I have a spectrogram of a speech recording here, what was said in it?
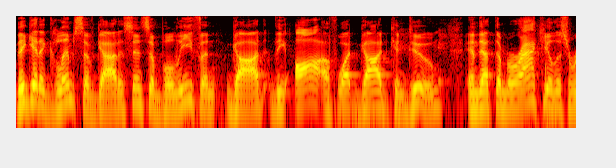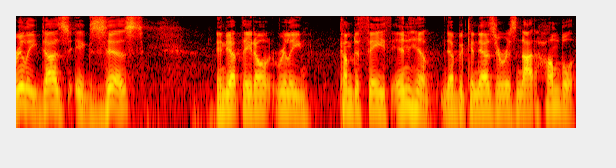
they get a glimpse of God, a sense of belief in God, the awe of what God can do, and that the miraculous really does exist, and yet they don't really come to faith in him. Nebuchadnezzar is not humbled.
